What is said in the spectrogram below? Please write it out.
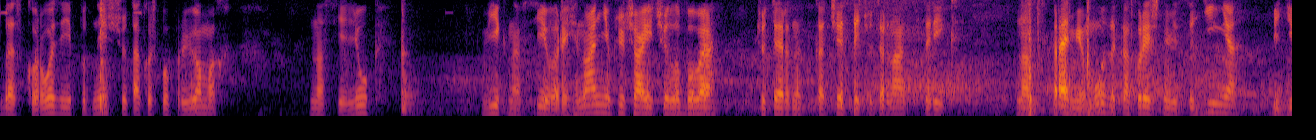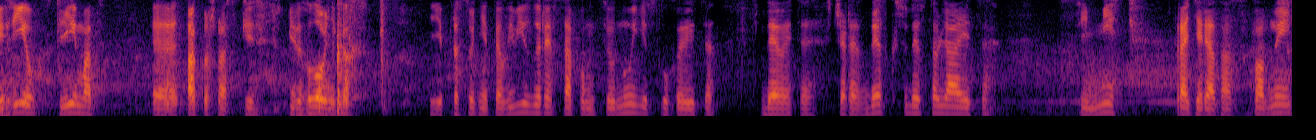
Без корозії по днищу, також по прийомах. У нас є люк. Вікна всі оригінальні, включаючи лобове. 14 чистий 14 рік. У нас преміум музика, коричневі сидіння, підігрів, клімат. Е, Також у нас в підголовниках є присутні телевізори, все функціонує, слухається Дивите, через диск сюди вставляється. Сім місць. Третій ряд у нас складний.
